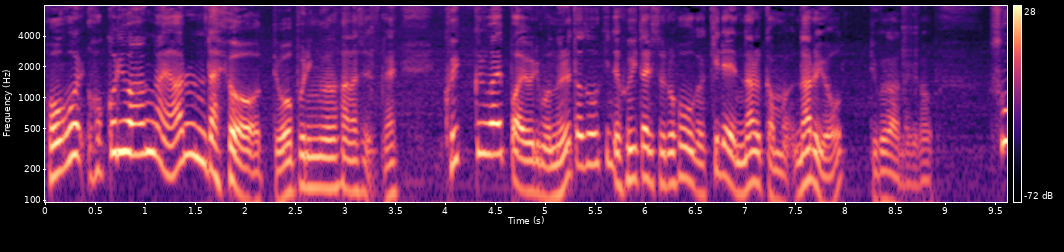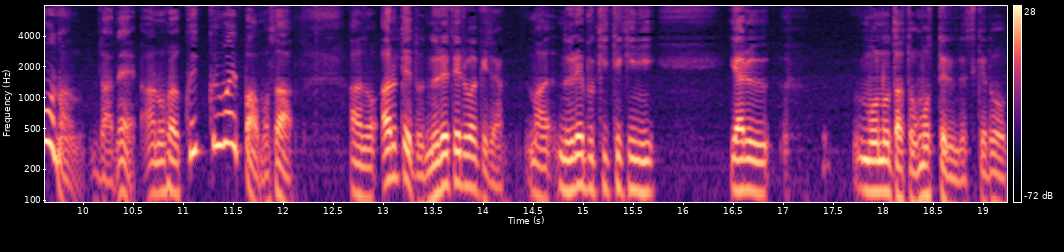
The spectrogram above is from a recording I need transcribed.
ほご、ほこりは案外あるんだよってオープニングの話ですね。クイックルワイパーよりも濡れた雑巾で拭いたりする方が綺麗になるかも、なるよっていうことなんだけど、そうなんだね。あの、ほら、クイックルワイパーもさ、あの、ある程度濡れてるわけじゃん。まあ、濡れ拭き的にやるものだと思ってるんですけど、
